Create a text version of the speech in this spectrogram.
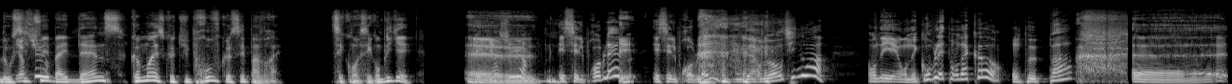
Donc, Bien si sûr. tu es ByteDance, comment est-ce que tu prouves que c'est pas vrai? C'est compliqué. Mais bien Euh, sûr. Et c'est le problème. et- Et, c'est le problème du gouvernement chinois. On est, on est complètement d'accord. On peut pas. euh,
